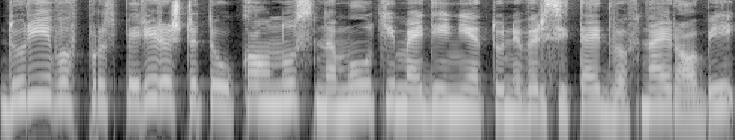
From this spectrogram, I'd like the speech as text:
Дори и в проспериращата околност на мултимедийният университет в Найроби,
